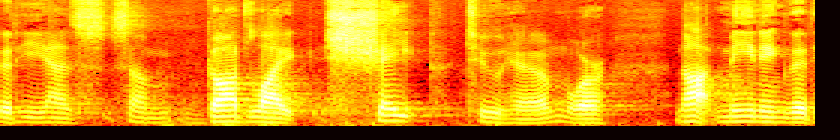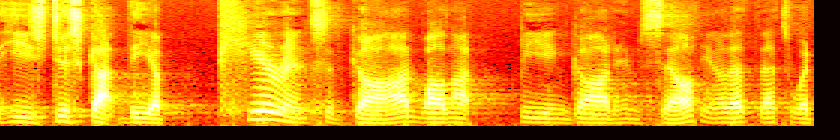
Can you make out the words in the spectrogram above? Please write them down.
that he has some godlike shape to him, or not meaning that he's just got the appearance of God while not being God Himself. You know, that, that's what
